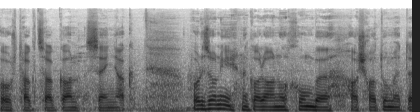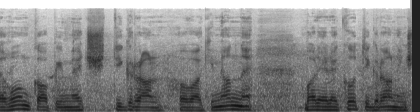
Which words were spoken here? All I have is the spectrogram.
խորհրդակցական սենյակ։ Հորիզոնի նկարանու խումբը աշխատում է տեղում, կապի մեջ Տիգրան Հովակիմյանն է։ Բարի երեկո, Տիգրան, ինչ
